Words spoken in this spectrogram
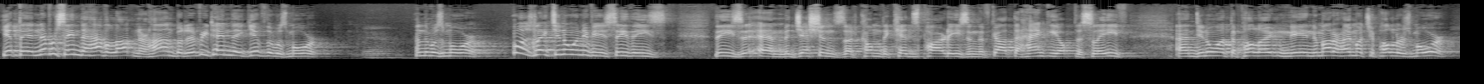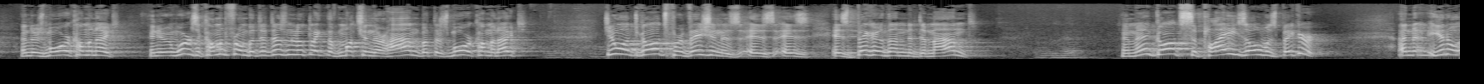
Yet they never seemed to have a lot in their hand, but every time they give, there was more. Yeah. And there was more. It's like, you know, whenever you see these these um, magicians that come to kids' parties and they've got the hanky up the sleeve. And you know what? They pull out, and no matter how much you pull, there's more. And there's more coming out. And you're, where's it coming from? But it doesn't look like they've much in their hand, but there's more coming out. Do you know what? God's provision is, is, is, is bigger than the demand. Amen. God's supply is always bigger. And you know,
